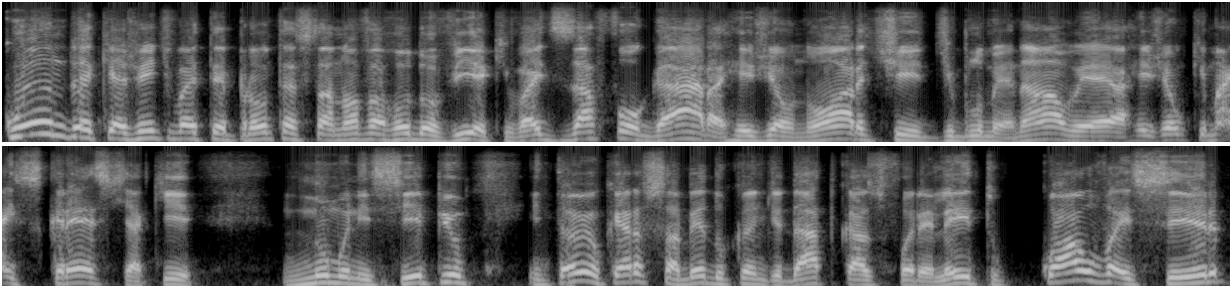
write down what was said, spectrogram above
quando é que a gente vai ter pronta essa nova rodovia que vai desafogar a região norte de Blumenau? É a região que mais cresce aqui no município. Então eu quero saber do candidato, caso for eleito, qual vai ser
